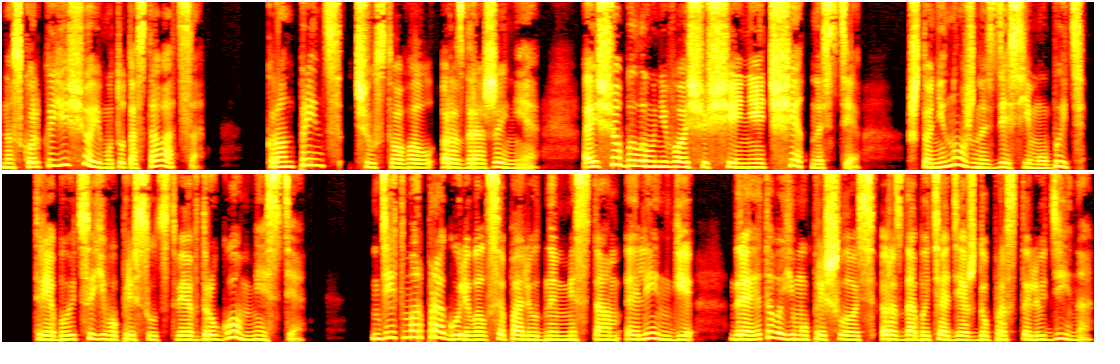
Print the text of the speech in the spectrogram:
Но сколько еще ему тут оставаться? Кронпринц чувствовал раздражение, а еще было у него ощущение тщетности — что не нужно здесь ему быть, требуется его присутствие в другом месте. Дитмар прогуливался по людным местам Элинги, для этого ему пришлось раздобыть одежду простолюдина.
